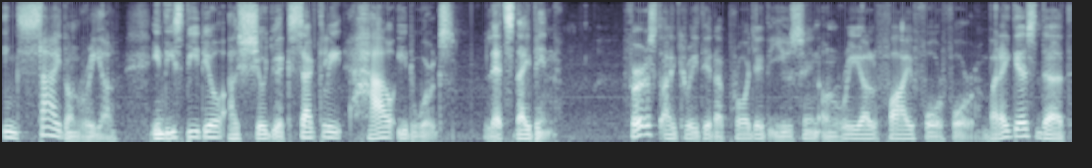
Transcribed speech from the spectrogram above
inside Unreal. In this video, I'll show you exactly how it works. Let's dive in. First, I created a project using Unreal 544, but I guess that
